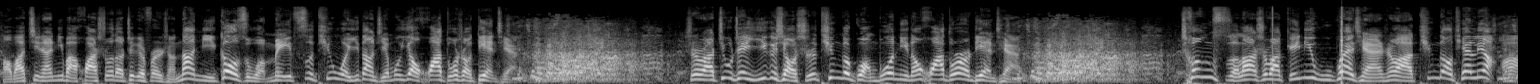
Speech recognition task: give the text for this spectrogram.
好吧，既然你把话说到这个份上，那你告诉我，每次听我一档节目要花多少电钱？是吧？就这一个小时听个广播，你能花多少电钱？撑死了是吧？给你五块钱是吧？听到天亮啊！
